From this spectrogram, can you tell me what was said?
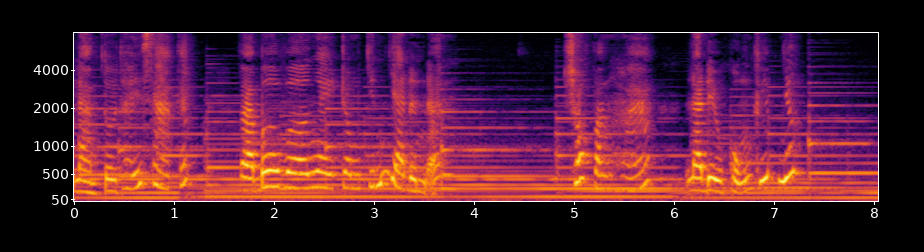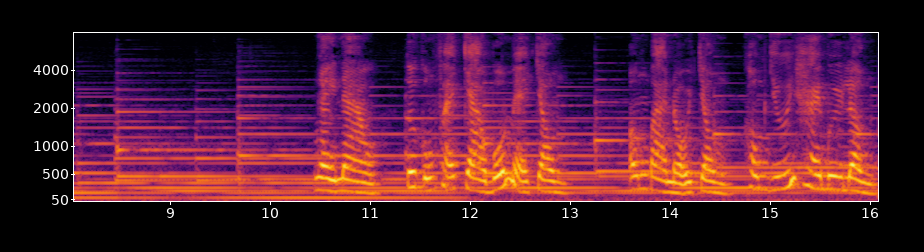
làm tôi thấy xa cách và bơ vơ ngay trong chính gia đình anh sốc văn hóa là điều khủng khiếp nhất. Ngày nào, tôi cũng phải chào bố mẹ chồng. Ông bà nội chồng không dưới 20 lần.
